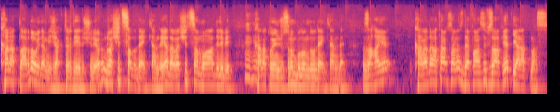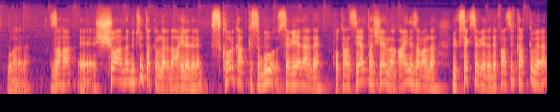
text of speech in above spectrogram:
kanatlarda oynamayacaktır diye düşünüyorum. Raşit Salı denklemde ya da Raşit Sa muadili bir kanat oyuncusunun bulunduğu denklemde. Zaha'yı kanada atarsanız defansif zafiyet yaratmaz bu arada. Zaha e, şu anda bütün takımları dahil edelim. Skor katkısı bu seviyelerde potansiyel taşıyan ve aynı zamanda yüksek seviyede defansif katkı veren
